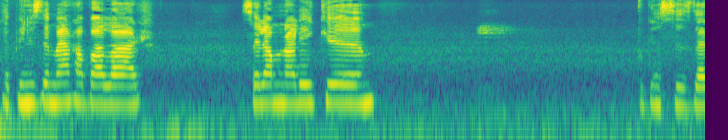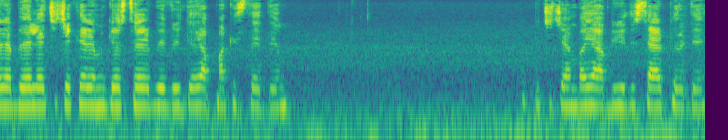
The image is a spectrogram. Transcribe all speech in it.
Hepinize merhabalar. Selamun aleyküm. Bugün sizlere böyle çiçeklerimi gösterip bir video yapmak istedim. Bu çiçeğim bayağı büyüdü, serpildi.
